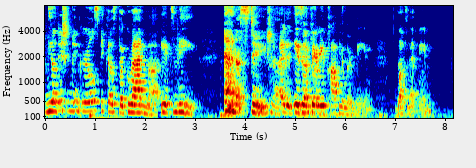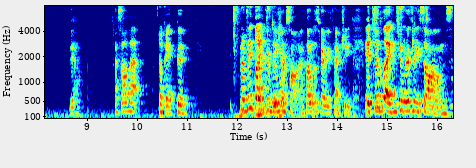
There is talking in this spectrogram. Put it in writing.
the auditioning girls? Because the grandma, it's me, Anastasia, I did see is a very popular meme. Love That's a that good meme. Yeah. I saw that. Okay, good. I did like the rumor song. I thought it was very catchy. It took like two or three songs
